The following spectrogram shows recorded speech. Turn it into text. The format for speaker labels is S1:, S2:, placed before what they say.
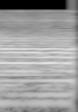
S1: Yeah.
